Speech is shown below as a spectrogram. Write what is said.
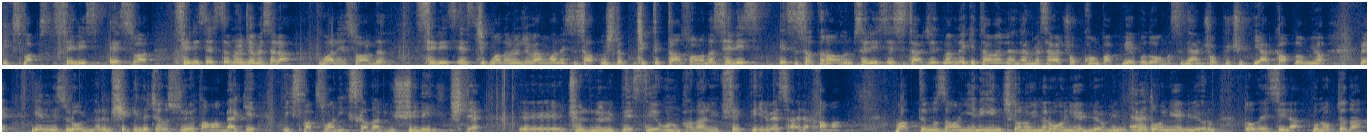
Xbox Series S var. Series S'ten önce mesela One S vardı. Series S çıkmadan önce ben One S'i satmıştım. Çıktıktan sonra da Series S'i satın aldım. Series S'i tercih etmemdeki temel neden mesela çok kompakt bir yapıda olması. Yani çok küçük, yer kaplamıyor ve yeni nesil oyunları bir şekilde çalıştırıyor. Tamam belki Xbox One X kadar güçlü değil. İşte e, çözünürlük desteği onun kadar yüksek değil vesaire ama baktığımız zaman yeni yeni çıkan oyunları oynayabiliyor muyum? Evet oynayabiliyorum. Dolayısıyla bu noktada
